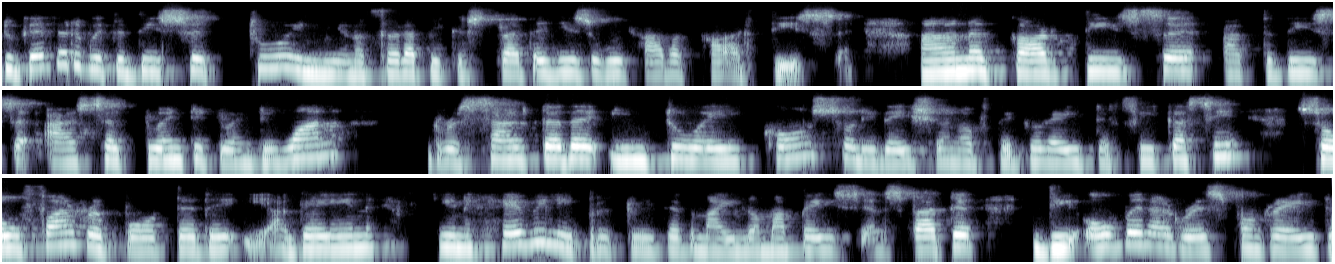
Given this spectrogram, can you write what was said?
together with these two immunotherapy strategies, we have a CAR-Ts. And CAR-Ts at this ASHA 2021 resulted into a consolidation of the great efficacy so far reported again in heavily pretreated myeloma patients. But the overall response rate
